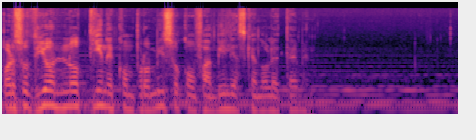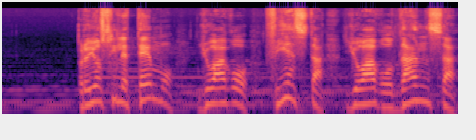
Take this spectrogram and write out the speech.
Por eso Dios no tiene compromiso con familias que no le temen. Pero yo sí le temo, yo hago fiesta, yo hago danza,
